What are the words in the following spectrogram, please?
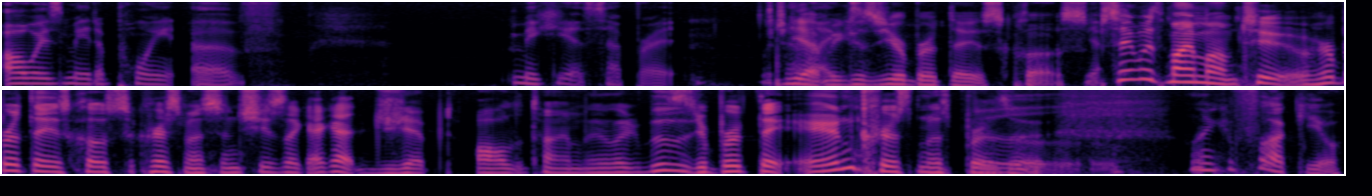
always made a point of making it separate. Which yeah, because your birthday is close. Yeah. Same with my mom too. Her birthday is close to Christmas, and she's like, I got gypped all the time. They're like, this is your birthday and Christmas present. Ugh. Like, fuck you.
